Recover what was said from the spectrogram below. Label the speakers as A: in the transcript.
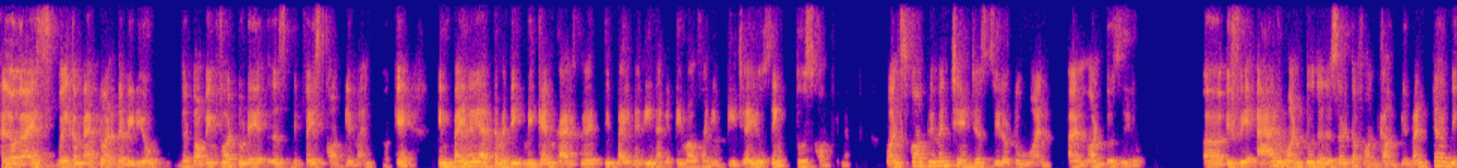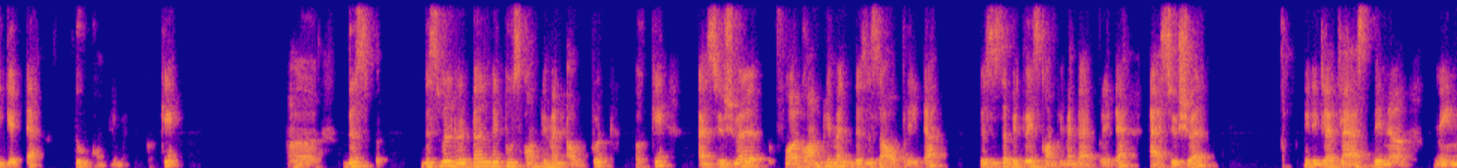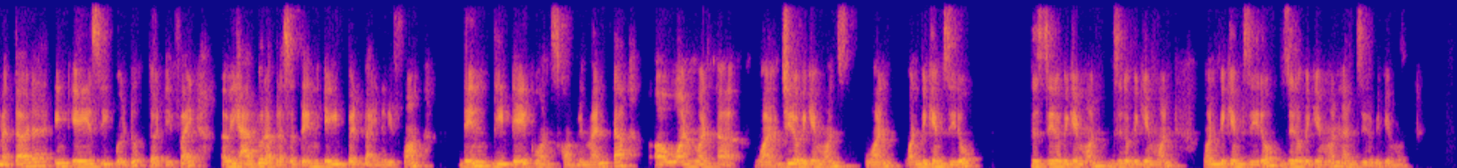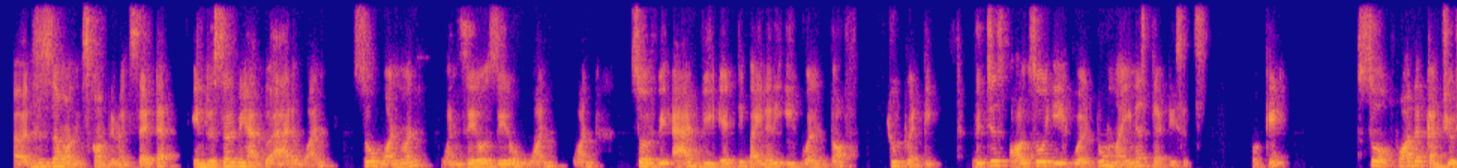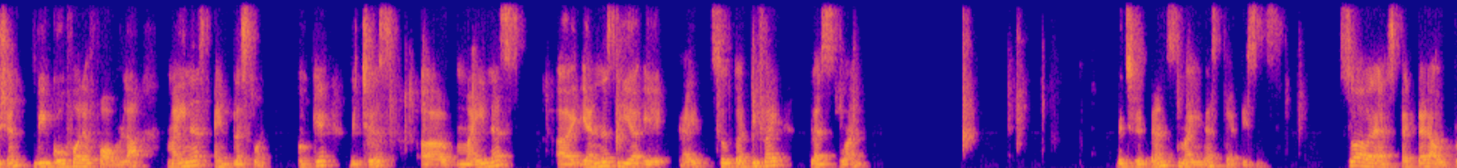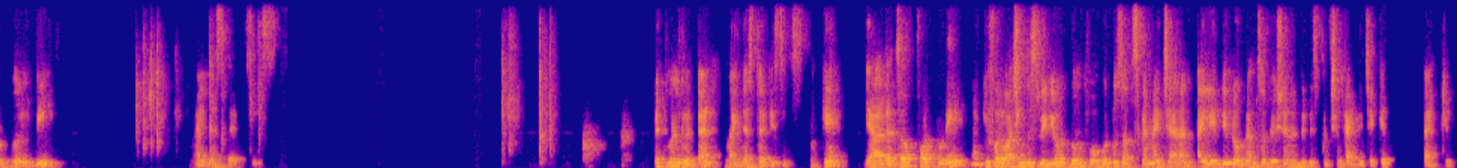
A: Hello guys, welcome back to another video. The topic for today is bitwise complement. Okay. In binary arithmetic, we can calculate the binary negative of an integer using 2's complement. 1's complement changes 0 to 1 and 1 to 0. Uh, if we add 1 to the result of 1 complement, uh, we get a 2 complement. Okay. Uh, this this will return the 2's complement output. Okay as usual for complement this is the operator. This is the bitwise complement operator as usual. We declare class then uh, main method int a is equal to 35 uh, we have to represent in 8 bit binary form. Then we take one's complement uh, uh, one one uh, one zero became ones one one became zero. This zero became one zero became one one became zero zero became one and zero became one uh, this is the ones complement set. In result, we have to add a one. So one one one zero zero one one. So if we add, we get the binary equivalent of 220, which is also equal to minus 36. Okay. So for the confusion, we go for a formula minus n plus 1. Okay. Which is uh, minus uh, n is here a, right? So 35 plus 1 which returns minus 36. So our expected output will be minus 36. It will return minus 36. Okay. Yeah, that's all for today. Thank you for watching this video. Don't forget to subscribe my channel. I leave the program solution in the description. Kindly check it. Thank you.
